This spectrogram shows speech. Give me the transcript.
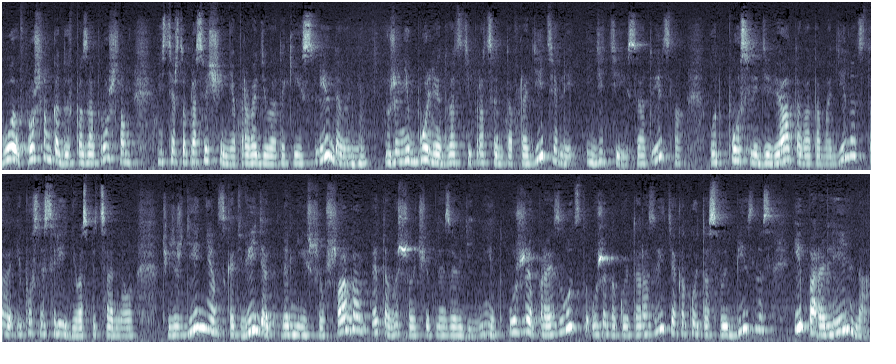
В прошлом году и в позапрошлом Министерство просвещения проводило такие исследования, и уже не более 20% родителей и детей, соответственно, вот после 9, там, 11 и после среднего специального учреждения, так сказать, видят дальнейшим шагом это высшее учебное заведение. Нет, уже производство, уже какое-то развитие, какой-то свой бизнес и параллельно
